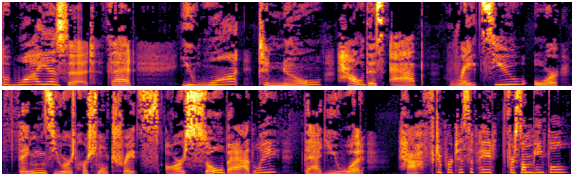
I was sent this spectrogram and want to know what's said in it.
But why is it that you want to know how this app rates you or things your personal traits are so badly that you would have to participate for some people?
